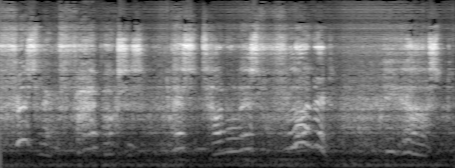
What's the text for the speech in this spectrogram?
frizzling fireboxes! This tunnel is flooded! He gasped.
